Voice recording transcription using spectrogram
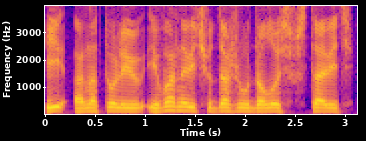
и Анатолию Ивановичу даже удалось вставить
